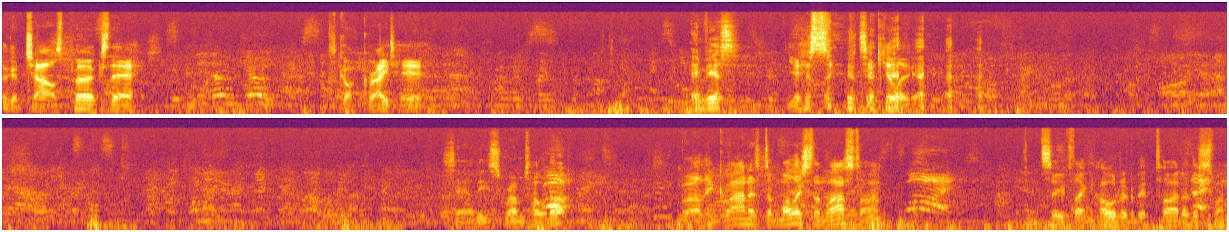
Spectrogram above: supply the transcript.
Look at Charles Perks there. Got great hair. Envious. Yes, particularly. See how these scrums hold up. well, the Iguanas demolished them last time. Let's see if they can hold it a bit tighter this one.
